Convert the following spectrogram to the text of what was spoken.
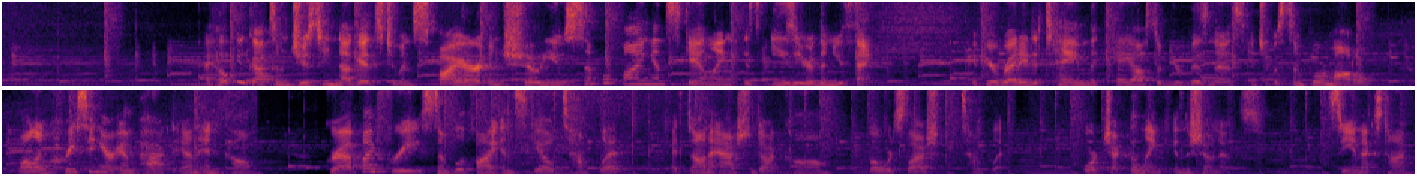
I hope you got some juicy nuggets to inspire and show you simplifying and scaling is easier than you think. If you're ready to tame the chaos of your business into a simpler model while increasing your impact and income, grab my free Simplify and Scale template at donnaashton.com forward slash template or check the link in the show notes. See you next time.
